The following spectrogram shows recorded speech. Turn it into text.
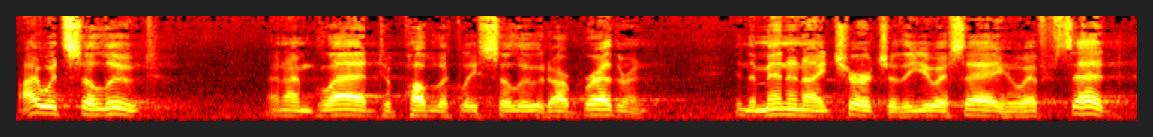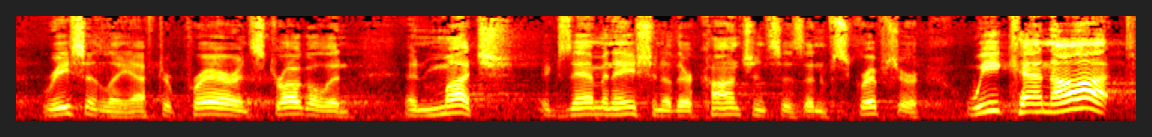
I would salute, and I'm glad to publicly salute our brethren in the Mennonite Church of the USA who have said recently, after prayer and struggle and, and much examination of their consciences and of Scripture, we cannot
